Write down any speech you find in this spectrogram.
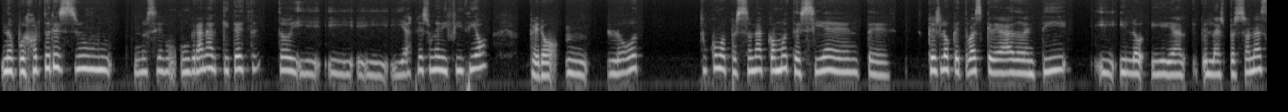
no, pues mejor tú eres un, no sé, un gran arquitecto y, haces un edificio, pero mm, luego tú como persona, ¿cómo te sientes? qué es lo que tú has creado en ti y, lo, y las personas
